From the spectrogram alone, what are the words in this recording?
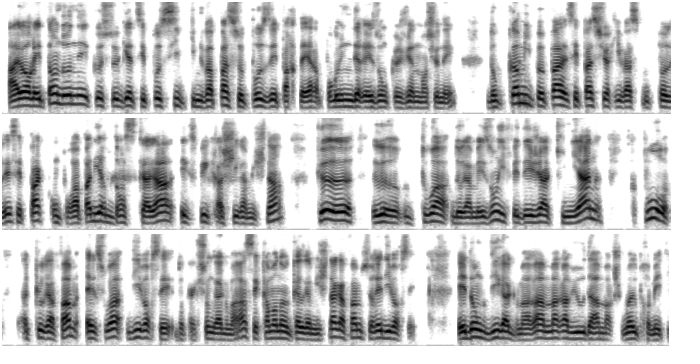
Alors, étant donné que ce guet, c'est possible qu'il ne va pas se poser par terre pour une des raisons que je viens de mentionner, donc, comme il peut pas, c'est pas sûr qu'il va se poser, c'est pas qu'on pourra pas dire dans ce cas-là, explique Rachid Mishnah, que le toit de la maison, il fait déjà kinyan pour que la femme, elle soit divorcée. Donc, action de la c'est comment dans le cas de la Mishnah, la femme serait divorcée. Et donc, dit la Gemara, Maraviuda, Marshmuel, premier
